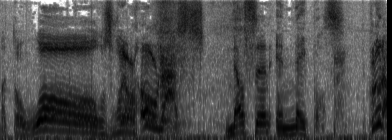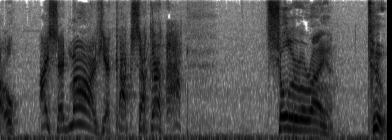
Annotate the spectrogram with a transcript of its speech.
But the walls will hold us. Nelson in Naples. Pluto? I said Mars, you cocksucker! Shoulder of Orion. Two.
